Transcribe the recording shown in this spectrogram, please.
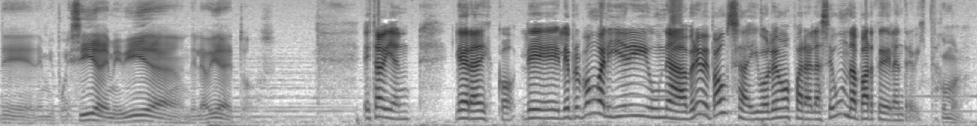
de, de mi poesía, de mi vida, de la vida de todos. Está bien. Le agradezco. Le, propongo a Ligieri una breve pausa y volvemos para la segunda parte de la entrevista. ¿Cómo no?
